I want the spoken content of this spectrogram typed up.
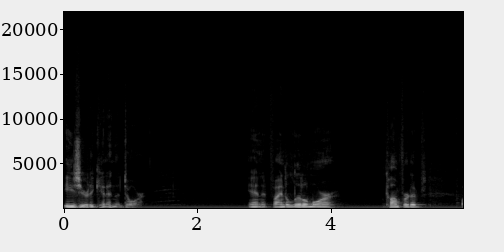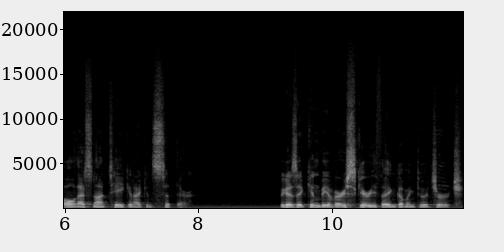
easier to get in the door. And find a little more comfort of, oh, that's not taken, I can sit there. Because it can be a very scary thing coming to a church.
